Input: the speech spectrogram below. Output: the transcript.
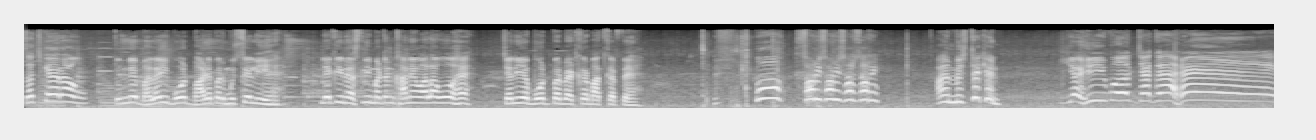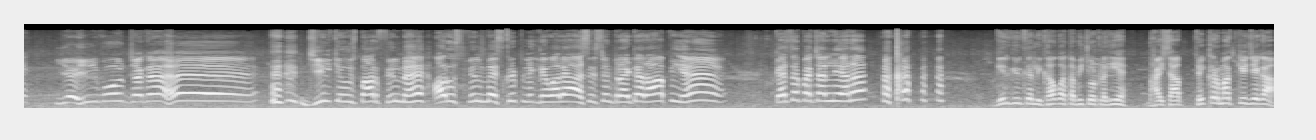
सच कह रहा हूँ। तुमने भले ही बोट भाड़े पर मुझसे ली है, लेकिन असली मटन खाने वाला वो है। चलिए बोट पर बैठकर बात करते हैं। Sorry sorry sorry sorry I am mistaken यही वो जगह है। यही वो जगह है। झील के उस पार फ़िल्म है, और उस फ़िल्म में स्क्रिप्ट लिखने वाले असिस्टेंट राइटर आप ही हैं। कैसे पहचान लिया ना? गिर गिर कर लिखा होगा तभी चोट लगी है। भाई साहब, फ़िक्र मत कीजिएगा।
